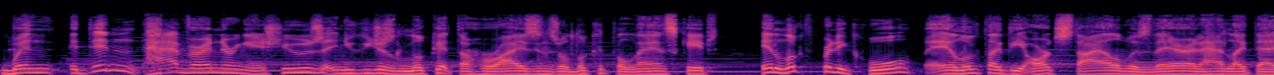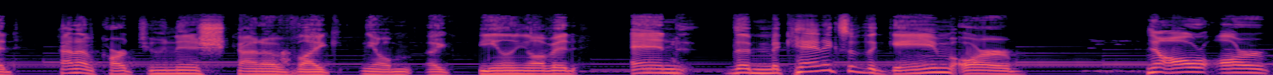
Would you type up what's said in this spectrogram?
when it didn't have rendering issues and you could just look at the horizons or look at the landscapes, it looked pretty cool. It looked like the art style was there and had like that kind of cartoonish kind of like, you know, like feeling of it. And the mechanics of the game are, you know, are, are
